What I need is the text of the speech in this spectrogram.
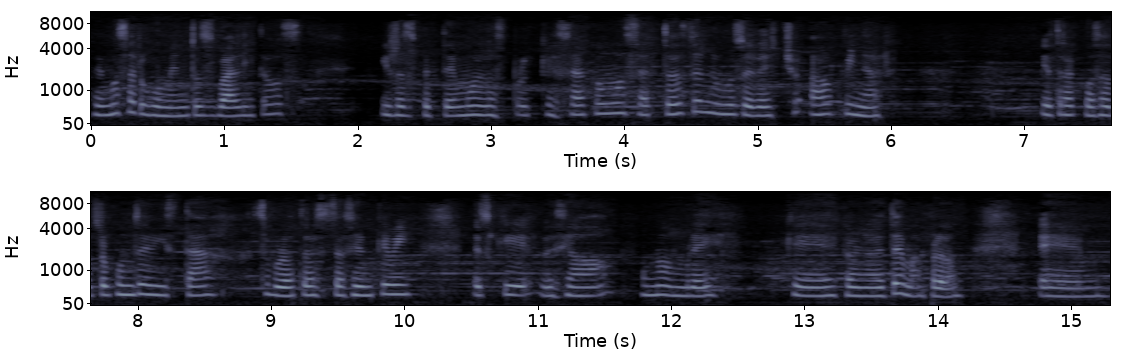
demos argumentos válidos y respetémoslos porque sea como sea, todos tenemos derecho a opinar. Y otra cosa, otro punto de vista sobre otra situación que vi es que decía un hombre que cambió de tema, perdón, em,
